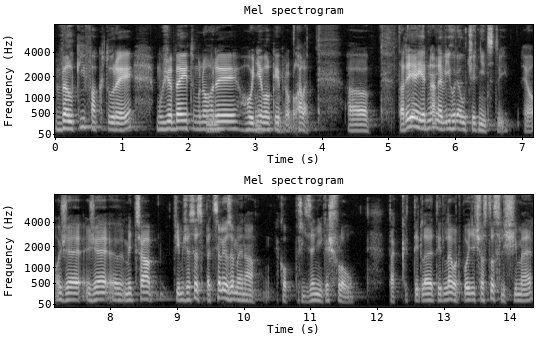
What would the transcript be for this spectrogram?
velké faktury, může být mnohdy hmm. hodně velký problém. Hele. Uh, tady je jedna nevýhoda účetnictví, jo? Že, že eh, my třeba tím, že se specializujeme na jako řízení cashflow, tak tyhle, tyhle odpovědi často slyšíme,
